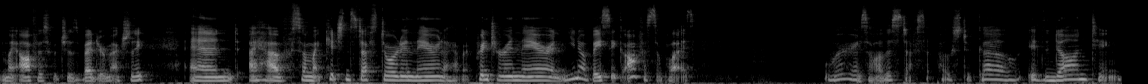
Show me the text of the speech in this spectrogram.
my office, which is a bedroom actually and I have some of my kitchen stuff stored in there, and I have my printer in there, and you know, basic office supplies. Where is all this stuff supposed to go? It's daunting.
